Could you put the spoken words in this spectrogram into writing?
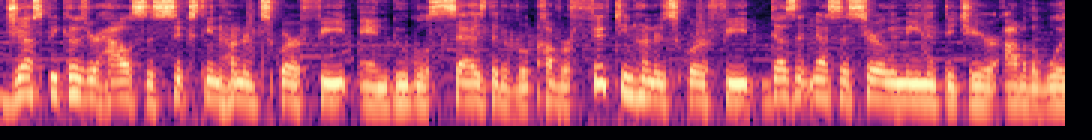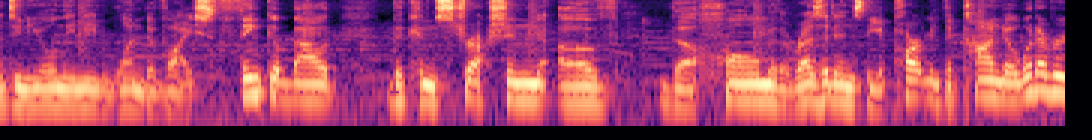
just because your house is 1600 square feet and Google says that it'll cover 1500 square feet doesn't necessarily mean that you're out of the woods and you only need one device. Think about the construction of the home or the residence, the apartment, the condo, whatever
